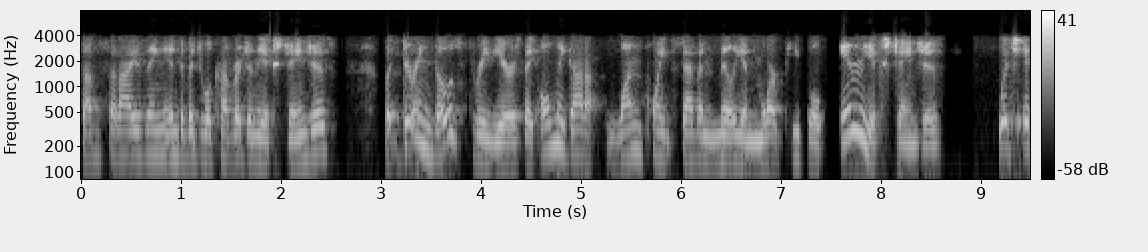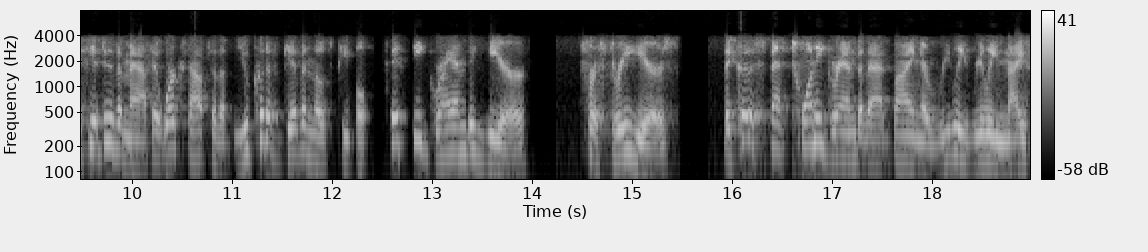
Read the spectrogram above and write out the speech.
subsidizing individual coverage in the exchanges. But during those three years, they only got 1.7 million more people in the exchanges which if you do the math, it works out to the you could have given those people 50 grand a year for 3 years. They could have spent 20 grand of that buying a really really nice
